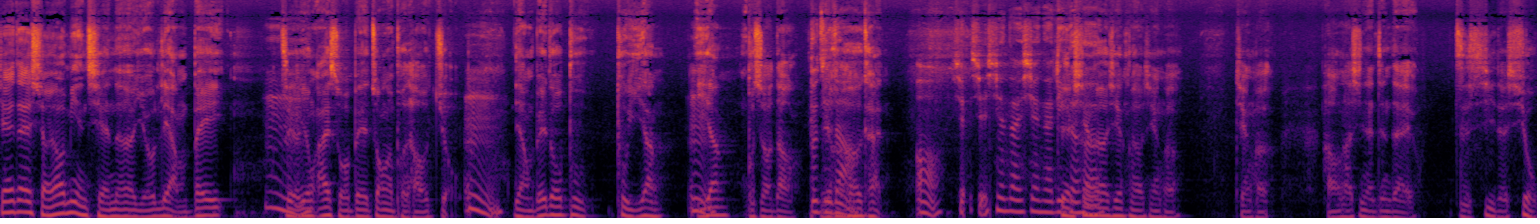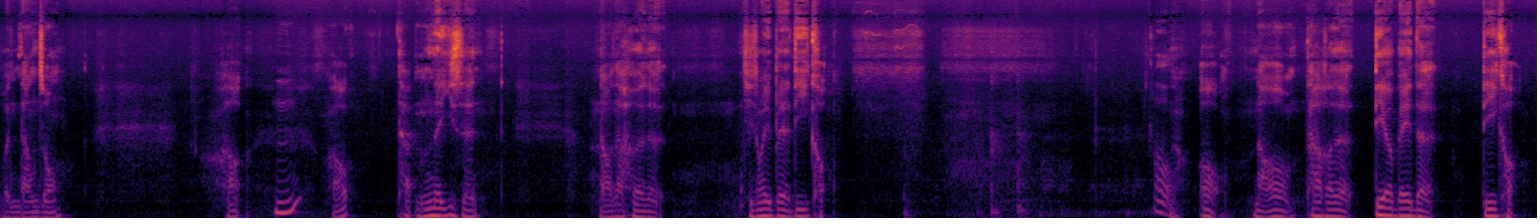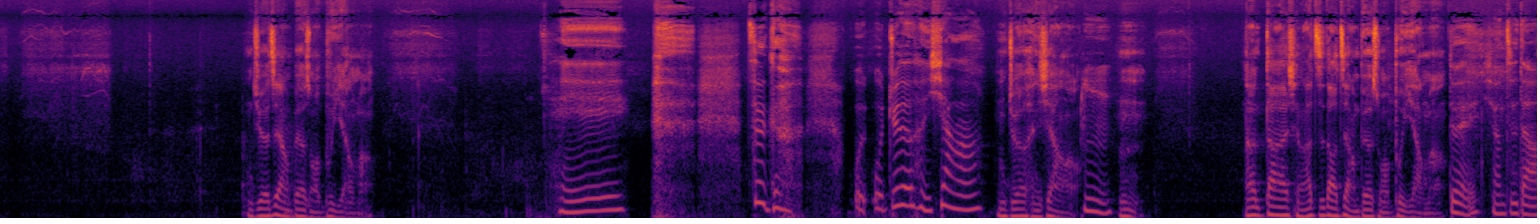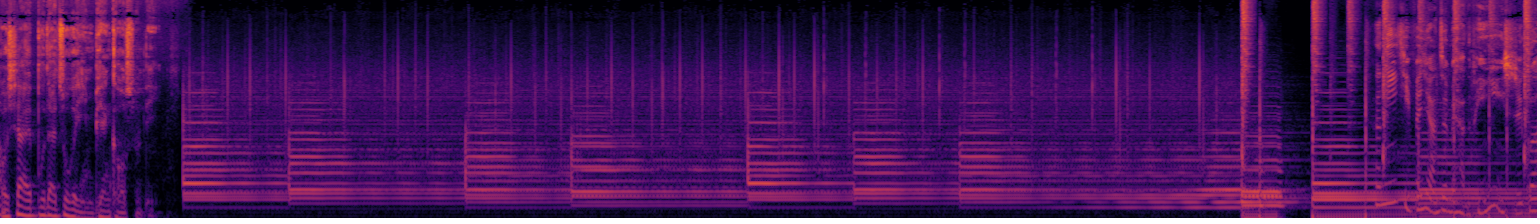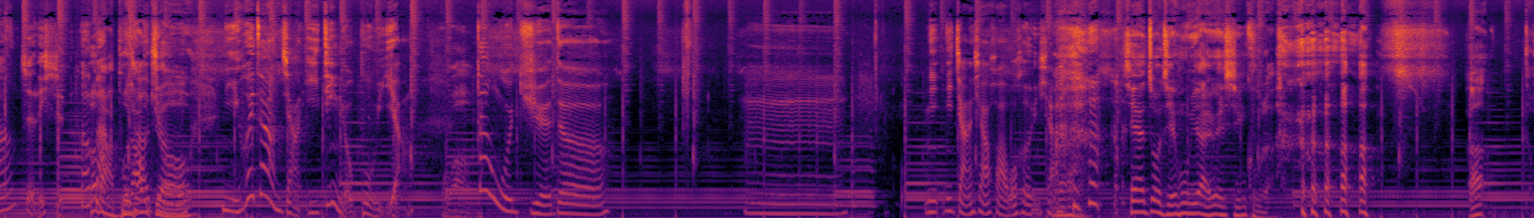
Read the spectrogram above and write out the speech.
现在在小妖面前呢，有两杯，嗯、这个用 ISO 杯装的葡萄酒，嗯，两杯都不不一样，嗯、一样不知道，不知道，喝喝看。哦，现现现在现在立刻喝，先喝，先喝，先喝，先喝。好，他现在正在仔细的嗅闻当中。好，嗯，好，他嗯的一声，然后他喝了其中一杯的第一口。哦。哦，然后他喝了第二杯的第一口。你觉得这两杯有什么不一样吗？嘿，这个我我觉得很像啊。你觉得很像哦？嗯嗯。那大家想要知道这两杯有什么不一样吗？对，想知道。我下一步再做个影片告诉你。吧葡萄酒。你会这样讲，一定有不一样。哇！但我觉得，嗯。你你讲一下话，我喝一下。现在做节目越来越辛苦了。好，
